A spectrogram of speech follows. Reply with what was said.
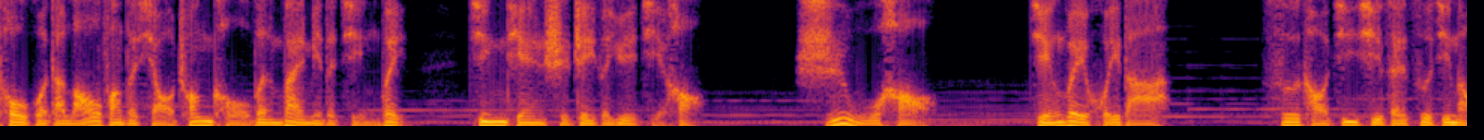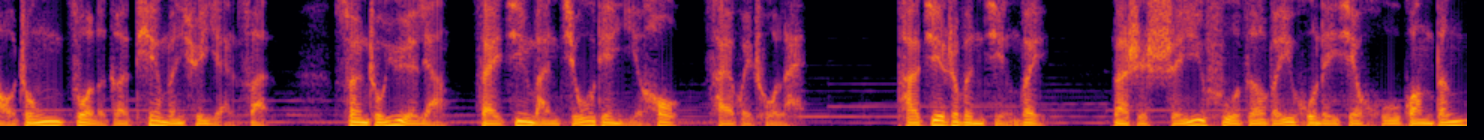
透过他牢房的小窗口问外面的警卫：“今天是这个月几号？”“十五号。”警卫回答。思考机器在自己脑中做了个天文学演算，算出月亮在今晚九点以后才会出来。他接着问警卫：“那是谁负责维护那些弧光灯？”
